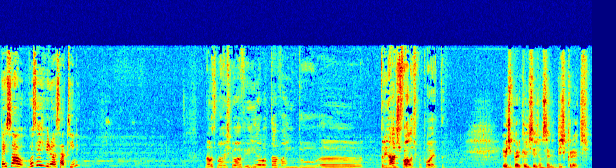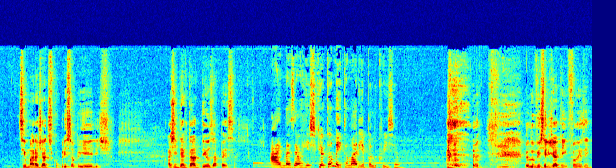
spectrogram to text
Pessoal, vocês viram a Satine? Na última vez que eu a vi, ela tava indo ah, treinar as falas com o poeta. Eu espero que eles estejam sendo discretos. Se o Mara já descobrir sobre eles, a gente deve dar adeus à peça. Ai, mas é um risco que eu também tomaria pelo Christian. Pelo visto, ele já tem fãs, hein?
